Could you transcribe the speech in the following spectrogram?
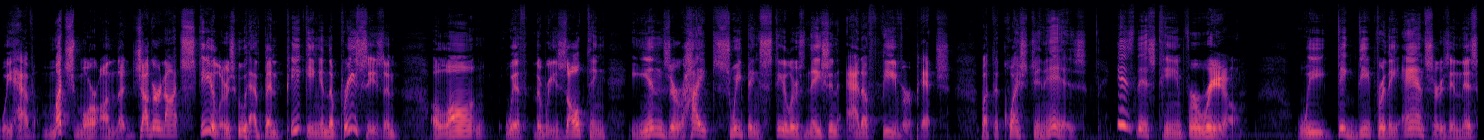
We have much more on the juggernaut Steelers who have been peaking in the preseason, along with the resulting Yinzer hype sweeping Steelers Nation at a fever pitch. But the question is is this team for real? We dig deep for the answers in this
